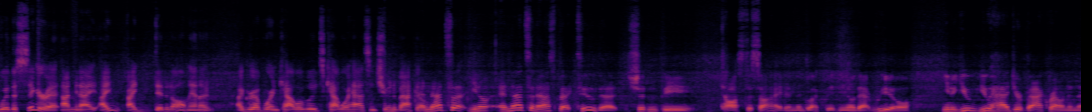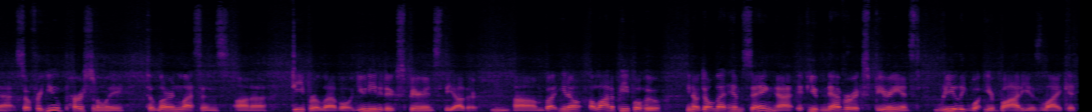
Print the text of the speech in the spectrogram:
with a cigarette. I mean, I, I, I did it all, man. I, I grew up wearing cowboy boots, cowboy hats, and chewing tobacco. And that's a you know, and that's an aspect too that shouldn't be tossed aside and neglected. You know, that real you know, you you had your background in that. So for you personally to learn lessons on a deeper level, you needed to experience the other. Um, but you know, a lot of people who you know don't let him saying that if you've never experienced really what your body is like at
